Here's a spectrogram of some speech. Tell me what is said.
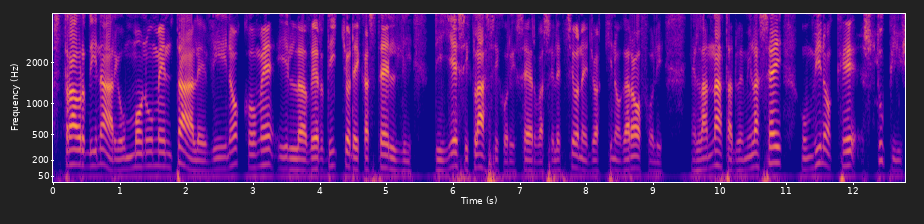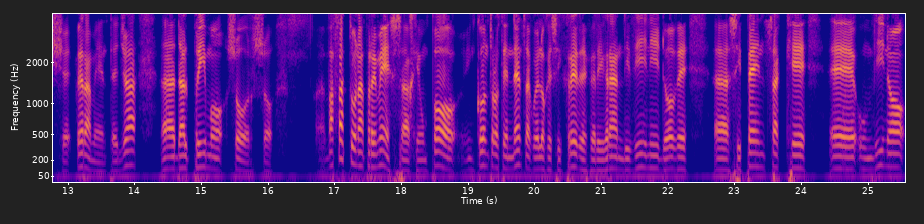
straordinario, un monumentale vino come il Verdicchio dei Castelli di Iesi Classico Riserva Selezione Gioacchino Garofoli nell'annata 2006, un vino che stupisce veramente già eh, dal primo sorso. Va fatta una premessa che è un po' in controtendenza a quello che si crede per i grandi vini dove eh, si pensa che è un vino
